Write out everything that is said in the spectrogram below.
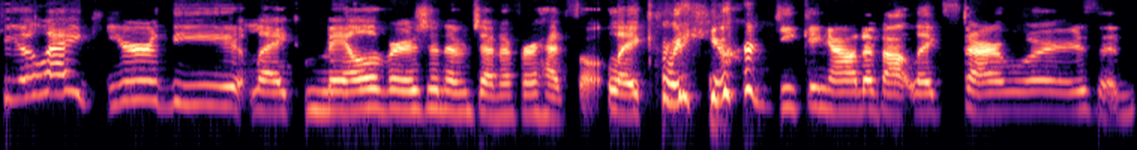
feel like you're the like male version of Jennifer Hetzel. Like when you were geeking out about like Star Wars and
